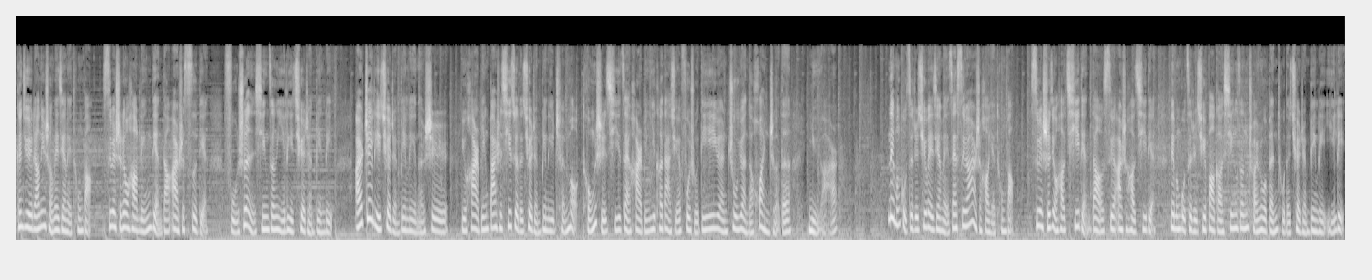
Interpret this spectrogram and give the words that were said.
根据辽宁省卫健委通报，四月十六号零点到二十四点，抚顺新增一例确诊病例，而这例确诊病例呢，是与哈尔滨八十七岁的确诊病例陈某同时期在哈尔滨医科大学附属第一医院住院的患者的女儿。内蒙古自治区卫健委在四月二十号也通报，四月十九号七点到四月二十号七点，内蒙古自治区报告新增传入本土的确诊病例一例，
